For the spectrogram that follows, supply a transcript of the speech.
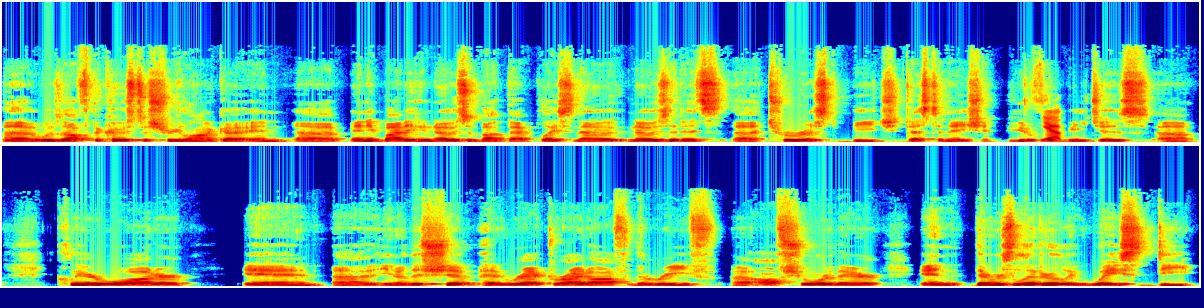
uh, was off the coast of Sri Lanka, and uh, anybody who knows about that place know, knows that it's a tourist beach destination. Beautiful yep. beaches, uh, clear water, and uh, you know this ship had wrecked right off the reef uh, offshore there, and there was literally waist deep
